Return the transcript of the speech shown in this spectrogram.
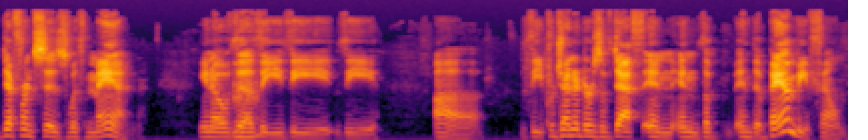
differences with man. You know the mm-hmm. the the the uh, the progenitors of death in in the in the Bambi film.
